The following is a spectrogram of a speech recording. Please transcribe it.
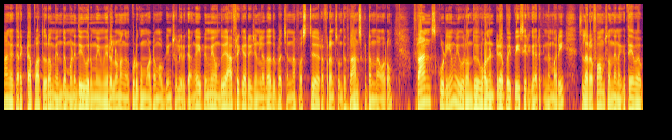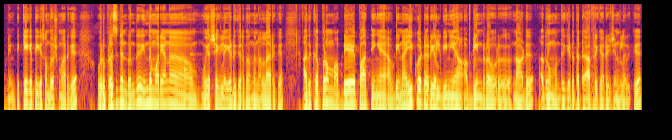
நாங்கள் கரெக்டாக பார்த்துக்கிறோம் எந்த மனித உரிமை மீறலும் நாங்கள் கொடுக்க மாட்டோம் அப்படின்னு சொல்லியிருக்காங்க. இப்போயுமே வந்து ஆஃப்ரிக்கா ரீஜனில் ஏதாவது பிரச்சனைனா ஃபஸ்ட்டு ரெஃபரன்ஸ் வந்து ஃப்ரான்ஸ் கிட்ட தான் வரும். ஃப்ரான்ஸ் கூடயும் இவர் வந்து வாலண்டியராக போய் பேசியிருக்காரு. இந்த மாதிரி சில ரெஃபார்ம்ஸ் வந்து எனக்கு தேவை அப்படின்ட்டு கேட்கறதுக்கே சந்தோஷமாக இருக்குது ஒரு பிரசிடென்ட் வந்து இந்த மாதிரியான முயற்சிகளை எடுக்கிறது வந்து நல்லா இருக்குது அதுக்கப்புறம் அப்படியே பார்த்தீங்க அப்படின்னா ஈக்குவேட்டரியல் கினியா அப்படின்ற ஒரு நாடு அதுவும் வந்து கிட்டத்தட்ட ஆஃப்ரிக்கா ரீஜனில் இருக்குது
